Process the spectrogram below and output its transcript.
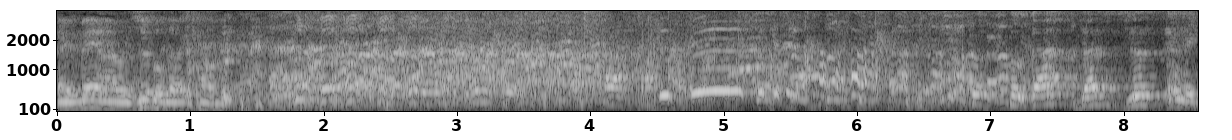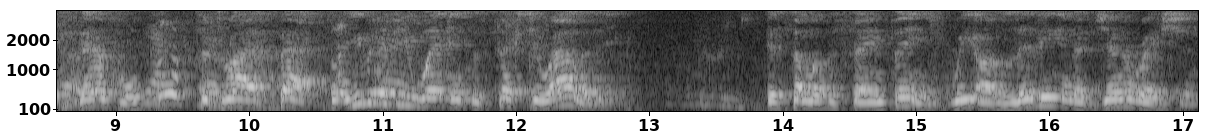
man, I resemble that comment. so, so that that's just an example to drive back. So even if you went into sexuality, it's some of the same thing. We are living in a generation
